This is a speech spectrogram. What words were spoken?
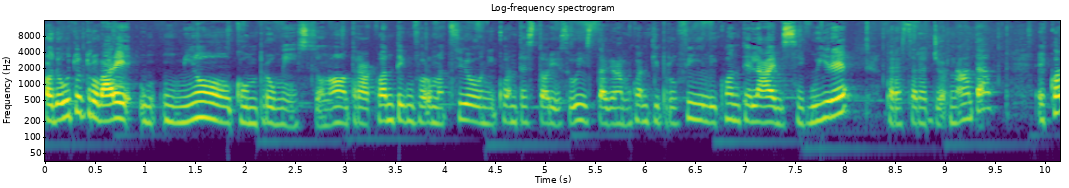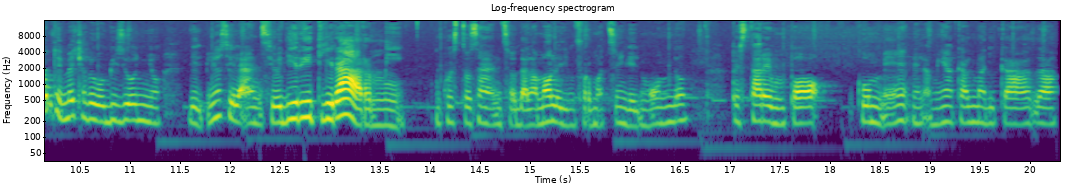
ho dovuto trovare un, un mio compromesso no? tra quante informazioni, quante storie su Instagram, quanti profili, quante live seguire per essere aggiornata e quanto invece avevo bisogno del mio silenzio e di ritirarmi in questo senso dalla mole di informazioni del mondo per stare un po' con me nella mia calma di casa,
